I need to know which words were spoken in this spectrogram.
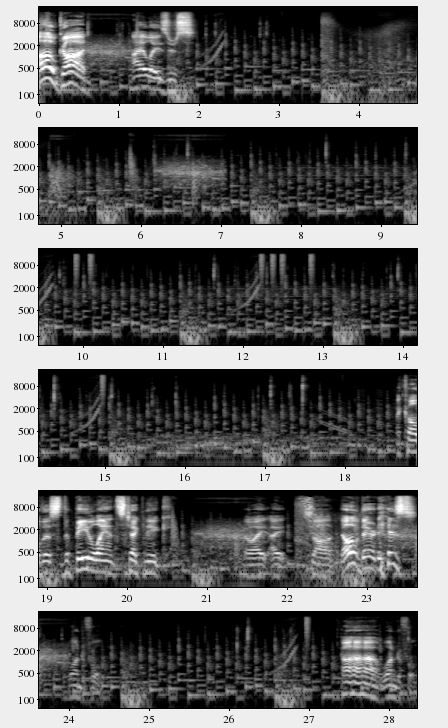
Oh god! Eye lasers. I call this the bee lance technique. Oh, I, I saw. Oh, there it is! Wonderful. Ha ha ha, wonderful.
